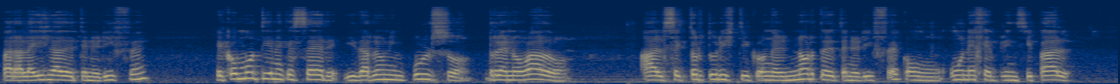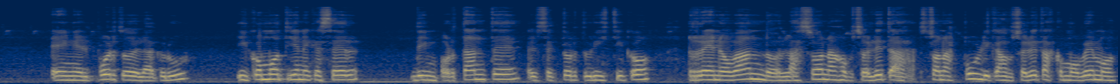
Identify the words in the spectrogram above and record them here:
para la isla de Tenerife, de cómo tiene que ser y darle un impulso renovado al sector turístico en el norte de Tenerife, con un eje principal en el puerto de la Cruz y cómo tiene que ser de importante el sector turístico renovando las zonas obsoletas, zonas públicas obsoletas como vemos,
